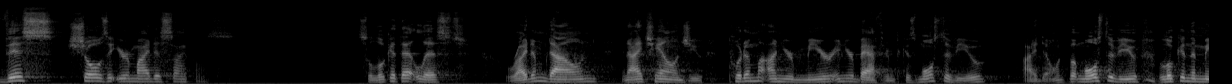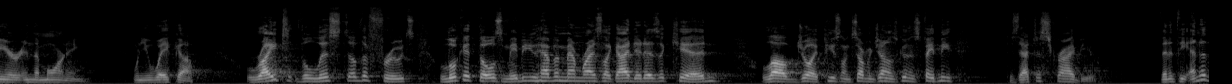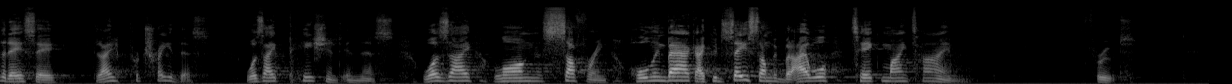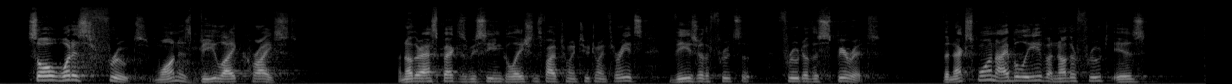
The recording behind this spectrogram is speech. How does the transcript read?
This shows that you're my disciples. So look at that list, write them down, and I challenge you put them on your mirror in your bathroom because most of you, I don't, but most of you look in the mirror in the morning when you wake up. Write the list of the fruits. Look at those. Maybe you have them memorized like I did as a kid love, joy, peace, long suffering, gentleness, goodness, faith, meekness. Does that describe you? Then at the end of the day, say, Did I portray this? Was I patient in this? Was I long suffering? Holding back? I could say something, but I will take my time. Fruit. So, what is fruit? One is be like Christ. Another aspect, as we see in Galatians 5 22, 23, it's these are the fruits of, fruit of the Spirit. The next one, I believe, another fruit is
